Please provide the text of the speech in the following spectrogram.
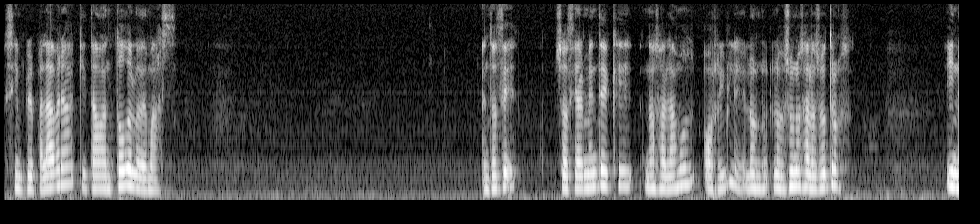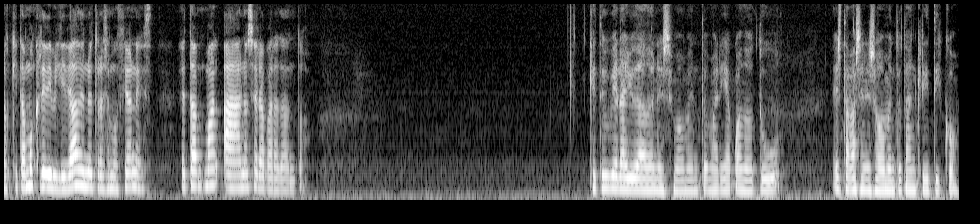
simple palabra, quitaban todo lo demás. Entonces, socialmente es que nos hablamos horrible los, unos a los otros. Y nos quitamos credibilidad de nuestras emociones. ¿Es tan mal? Ah, no será para tanto. ¿Qué te hubiera ayudado en ese momento, María, cuando tú estabas en ese momento tan crítico?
